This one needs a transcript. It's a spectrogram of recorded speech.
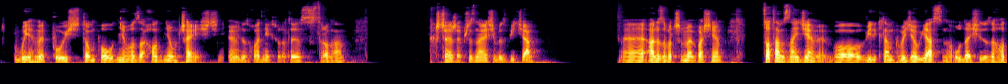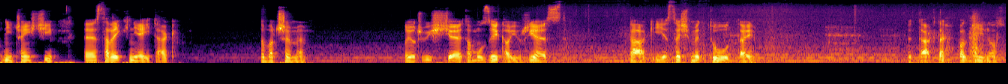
spróbujemy pójść tą południowo-zachodnią część. Nie wiem dokładnie, która to jest strona. Tak szczerze, przyznaję się bez bicia. E, ale zobaczymy właśnie, co tam znajdziemy, bo Wilk nam powiedział jasno, udaj się do zachodniej części e, Starej Kniei, tak? Zobaczymy. No i oczywiście ta muzyka już jest. Tak, i jesteśmy tutaj. Tak, tak, Padlinos.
